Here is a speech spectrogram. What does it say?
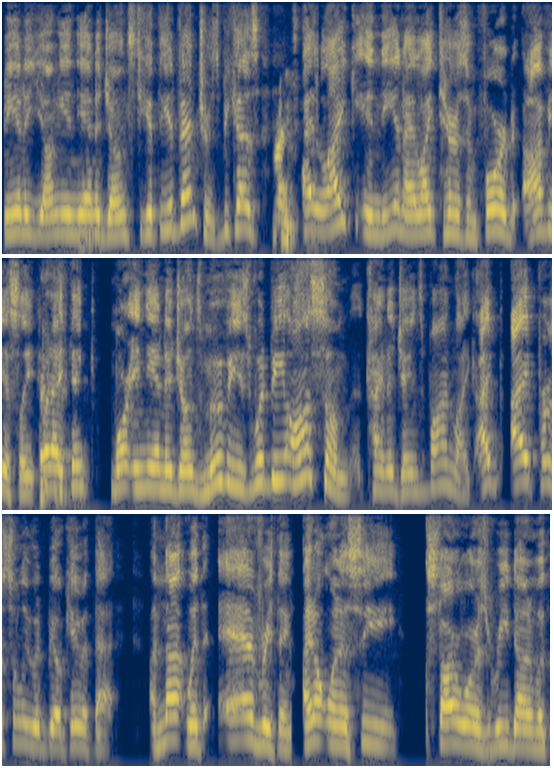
being a young Indiana Jones to get the adventures because Right. I like Indy and I liked Harrison Ford, obviously, but I think more Indiana Jones movies would be awesome, kind of James Bond like. I, I personally would be okay with that. I'm not with everything. I don't want to see Star Wars redone with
